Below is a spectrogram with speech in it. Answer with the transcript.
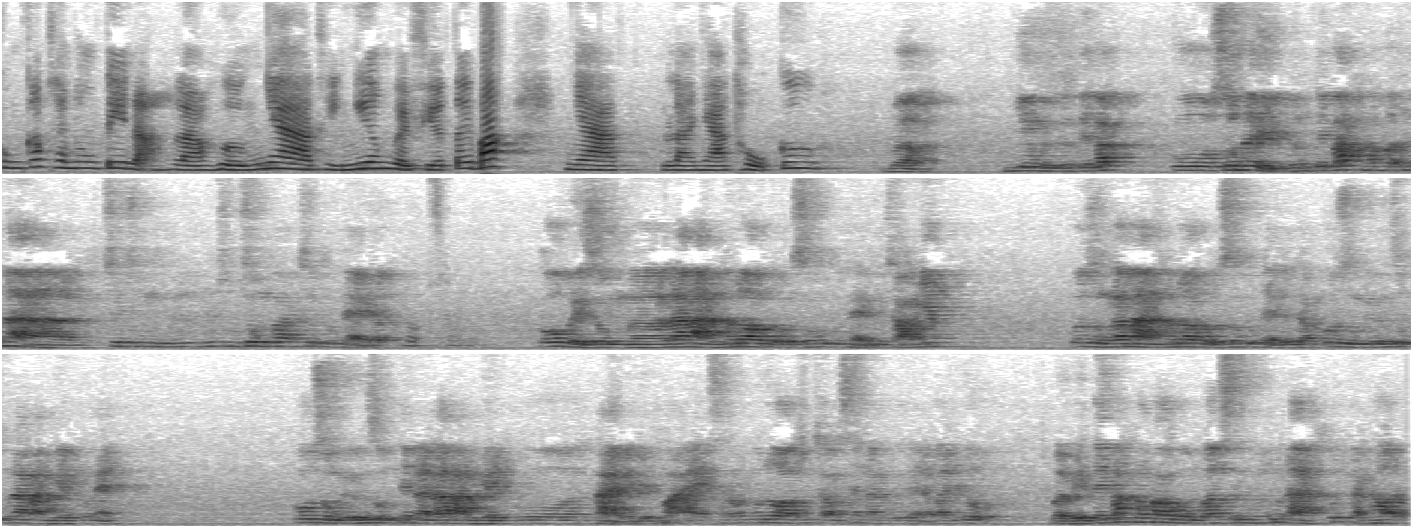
cung cấp thêm thông tin ạ là hướng nhà thì nghiêng về phía Tây Bắc, nhà là nhà thổ cư. vâng nhưng mà hướng tây bắc. Cô xuân ơi hướng tây bắc nó vẫn là chưa chung chung chung quá chưa cụ thể được. Độ cô phải dùng ờ, la bàn cô đo độ số cụ thể cho cháu nhé cô dùng la bàn cô đo độ số cụ thể cho cô dùng cái ứng dụng la bàn việt cô này. Cô dùng cái ứng dụng tên là la bàn việt. Cô tải về điện thoại ấy, sau đó cô đo cho cháu xem là cụ thể là bao nhiêu độ. Bởi vì tây bắc nó bao gồm ba xu hướng là tuất càn hợi.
